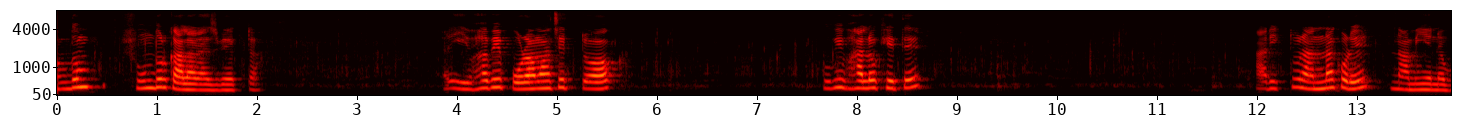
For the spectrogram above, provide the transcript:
একদম সুন্দর কালার আসবে একটা। আর এভাবে পোড়া মাছের টক, খুবই ভালো খেতে। আর একটু রান্না করে নামিয়ে নেব।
